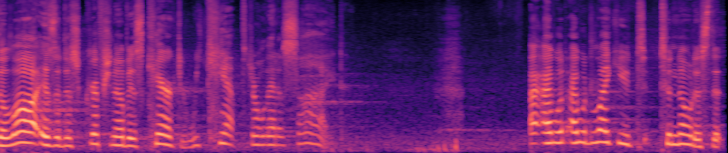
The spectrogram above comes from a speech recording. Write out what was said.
The law is a description of his character. We can't throw that aside. I, I would, I would like you to, to notice that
